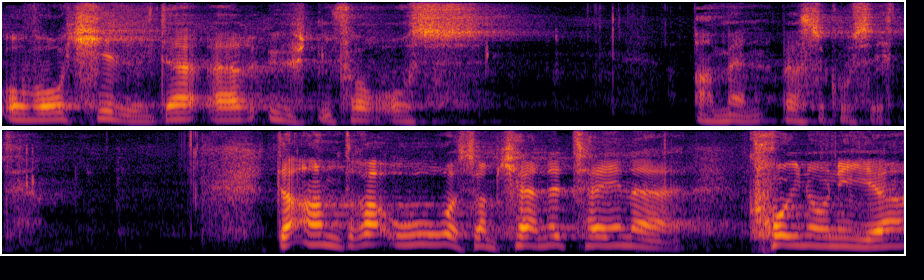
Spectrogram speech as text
og vår kilde er utenfor oss. Amen. Vær så god, sitt. Det andre ordet som kjennetegner koinonia,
